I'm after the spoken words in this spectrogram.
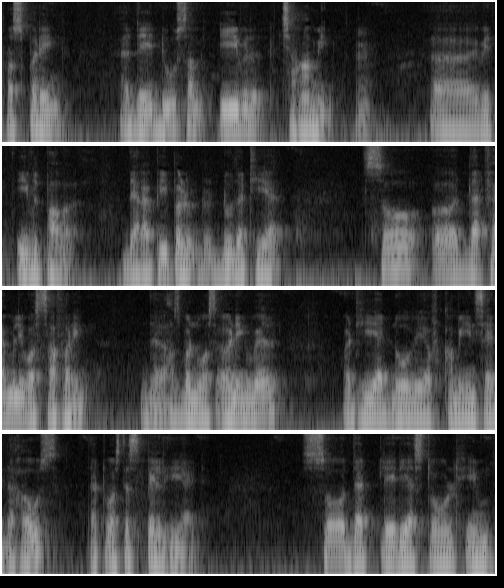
prospering, uh, they do some evil charming Mm. uh, with evil power. There are people who do that here. So uh, that family was suffering. The husband was earning well, but he had no way of coming inside the house. That was the spell he had. So that lady has told him,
